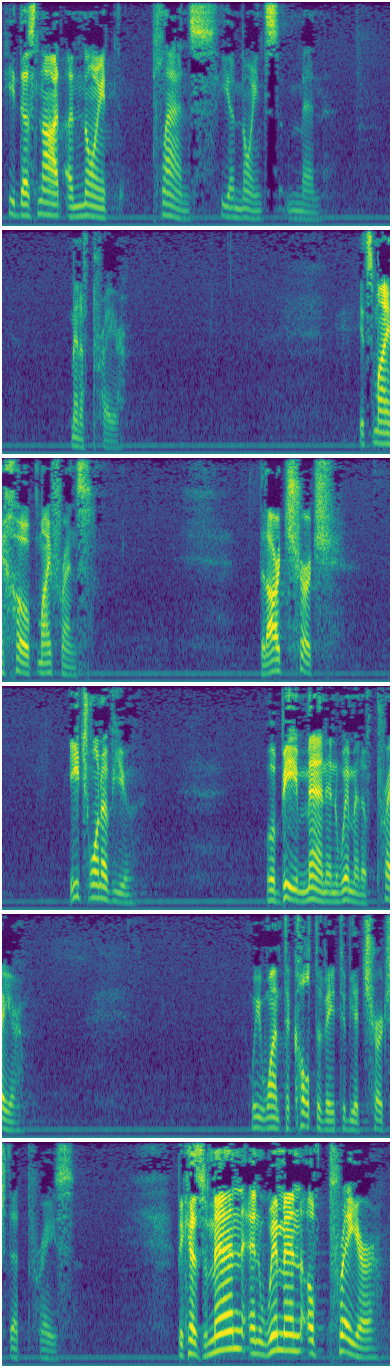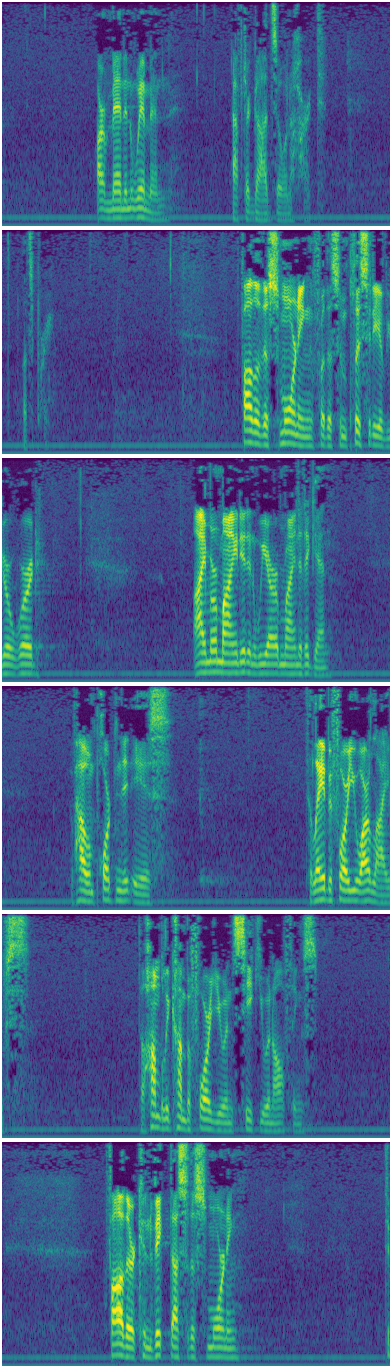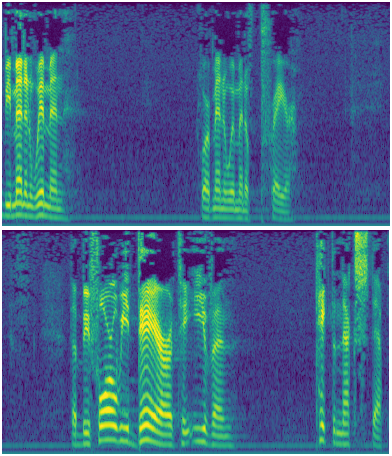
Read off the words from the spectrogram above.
He does not anoint plans, He anoints men. Men of prayer. It's my hope, my friends, that our church, each one of you, will be men and women of prayer. We want to cultivate to be a church that prays. Because men and women of prayer are men and women after God's own heart. Let's pray. Father, this morning, for the simplicity of your word, I'm reminded, and we are reminded again, of how important it is to lay before you our lives, to humbly come before you and seek you in all things. Father, convict us this morning to be men and women who are men and women of prayer. That before we dare to even take the next step,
